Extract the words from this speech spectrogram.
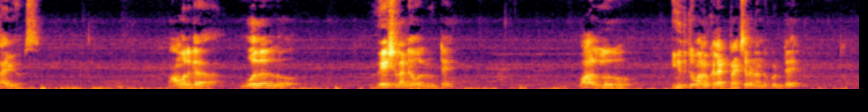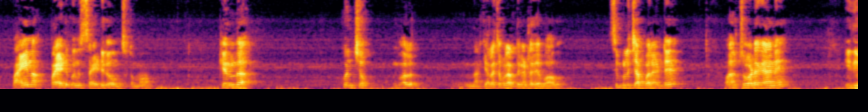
ఫైవ్ ఇయర్స్ మామూలుగా ఊళ్ళల్లో వేషలు అనేవాళ్ళు ఉంటే వాళ్ళు ఎదుటి వాళ్ళని ఒకవేళ అట్రాక్ట్ చేయాలని అనుకుంటే పైన పైట కొంచెం సైడ్గా ఉంచటమో కింద కొంచెం వాళ్ళ నాకు ఎలా చెప్పాలి అర్థం కావట్లేదే బాబు. సింపుల్ చెప్పాలంటే వాళ్ళు చూడగానే ఇది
